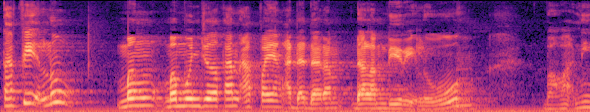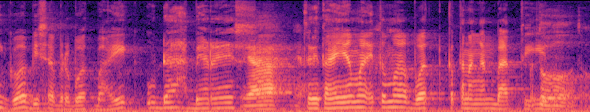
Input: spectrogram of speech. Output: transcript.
tapi lu meng- memunculkan apa yang ada dalam dalam diri lu Hmm. bahwa nih gue bisa berbuat baik udah beres ya, ya. ceritanya mah itu mah buat ketenangan batin Betul, betul.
